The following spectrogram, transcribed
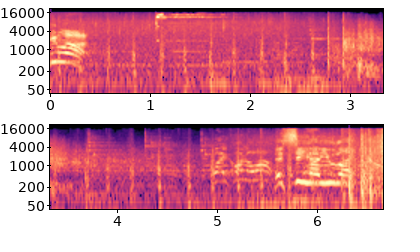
Parking lot! Let's see how you like it.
